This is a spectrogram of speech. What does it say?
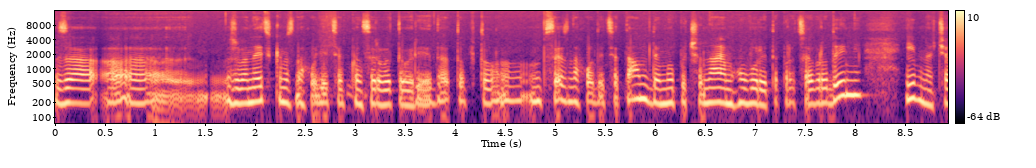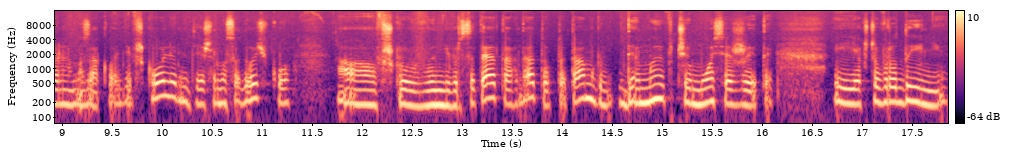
за е, Жванецьким знаходяться в консерваторії. Да? Тобто все знаходиться там, де ми починаємо говорити про це в родині і в навчальному закладі, в школі, в дитячому садочку, шко- в університетах, да? тобто там, де ми вчимося жити. І якщо в родині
